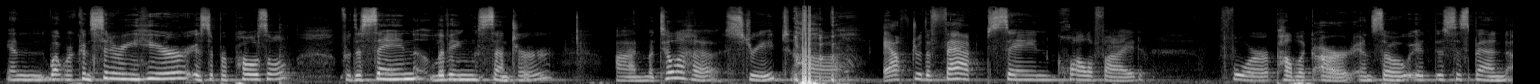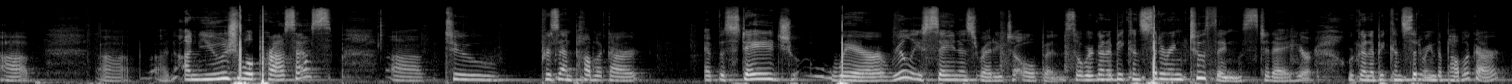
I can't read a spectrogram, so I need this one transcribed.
And what we're considering here is a proposal for the Sane Living Center on Matilija Street. Uh, After the fact, Sane qualified for public art. And so it, this has been uh, uh, an unusual process uh, to present public art at the stage where really Sane is ready to open. So we're going to be considering two things today here. We're going to be considering the public art,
